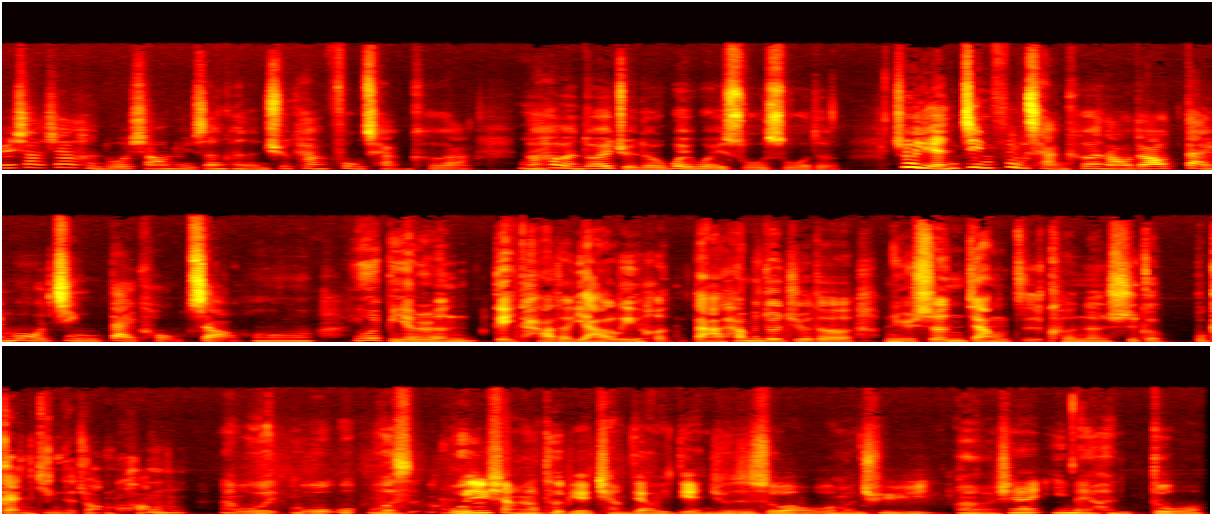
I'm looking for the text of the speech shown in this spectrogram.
因为像现在很多小女生可能去看妇产科啊，然后她们都会觉得畏畏缩缩的，就连进妇产科然后都要戴墨镜、戴口罩。嗯，因为别人给她的压力很大，他们就觉得女生这样子可能是个不干净的状况。嗯，那我我我我是我也想要特别强调一点，就是说我们去呃，现在医美很多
